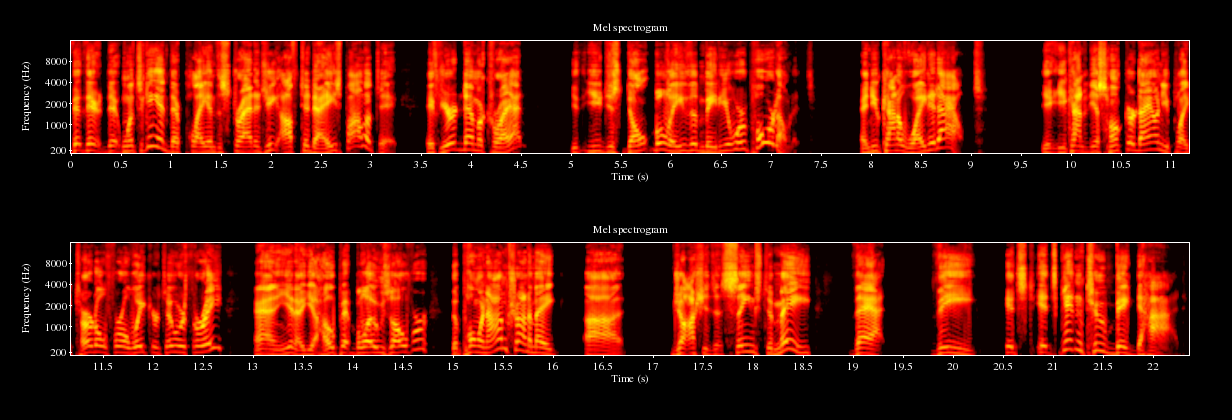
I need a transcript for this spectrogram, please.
They're, they're, once again, they're playing the strategy of today's politics. If you're a Democrat, you, you just don't believe the media report on it, and you kind of wait it out. You, you kind of just hunker down, you play turtle for a week or two or three, and you know you hope it blows over. The point I'm trying to make, uh, Josh, is it seems to me that the it's it's getting too big to hide.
